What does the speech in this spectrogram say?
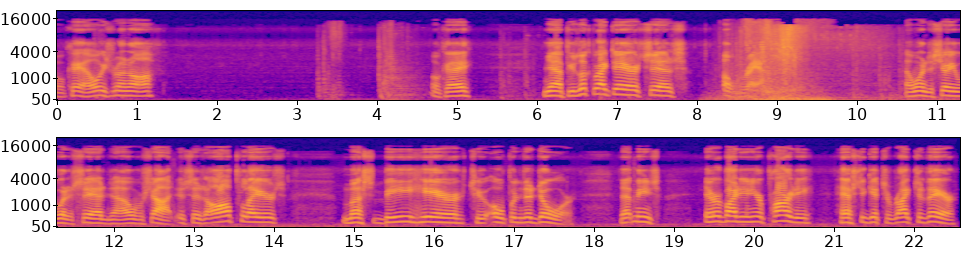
Okay, I always run off. Okay? Now, if you look right there, it says, oh, rats. I wanted to show you what it said, and I overshot. It says all players must be here to open the door. That means everybody in your party has to get to right to there.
